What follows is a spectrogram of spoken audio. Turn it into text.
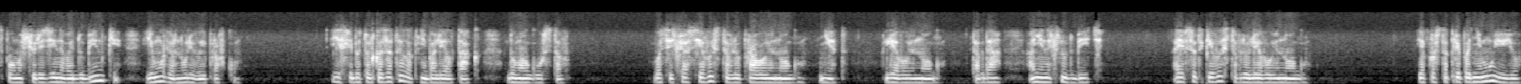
С помощью резиновой дубинки ему вернули выправку. «Если бы только затылок не болел так», — думал Густав. «Вот сейчас я выставлю правую ногу. Нет, левую ногу. Тогда они начнут бить. А я все-таки выставлю левую ногу. Я просто приподниму ее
